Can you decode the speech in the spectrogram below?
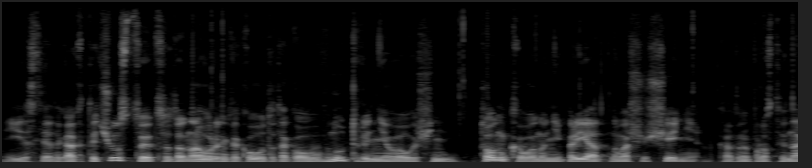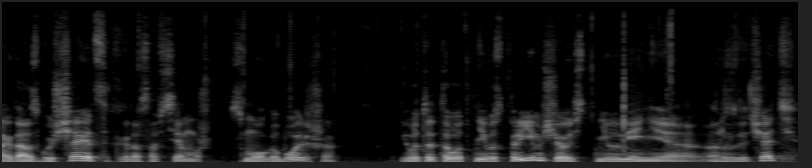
Если это как-то чувствуется, то на уровне какого-то такого внутреннего, очень тонкого, но неприятного ощущения, которое просто иногда сгущается, когда совсем уж смога больше. И вот эта вот невосприимчивость, неумение различать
